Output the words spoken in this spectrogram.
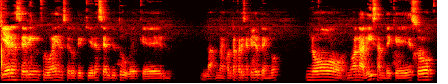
quieren ser influencer o que quieren ser youtuber, que es la mejor referencia que yo tengo, no, no analizan de que eso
